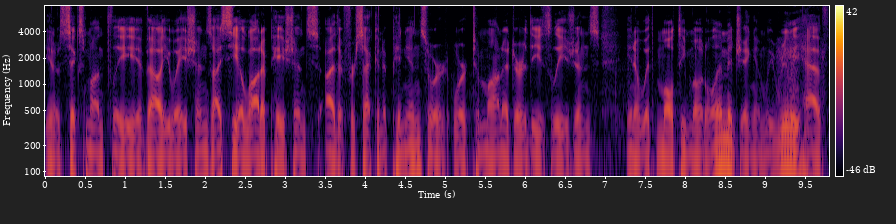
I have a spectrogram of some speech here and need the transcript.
you know six monthly evaluations. I see a lot of patients either for second opinions or or to monitor these lesions, you know, with multimodal imaging, and we really have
